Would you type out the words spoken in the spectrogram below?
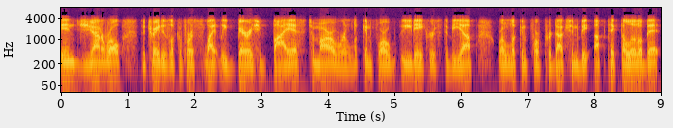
In general, the trade is looking for a slightly bearish bias tomorrow. We're looking for wheat acres to be up. We're looking for production to be upticked a little bit,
